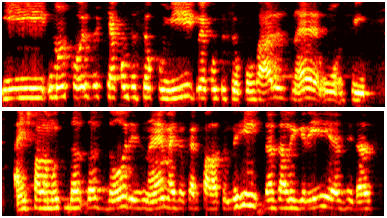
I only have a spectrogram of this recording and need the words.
E uma coisa que aconteceu comigo e aconteceu com várias, né, assim, a gente fala muito da, das dores, né? Mas eu quero falar também das alegrias e das,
